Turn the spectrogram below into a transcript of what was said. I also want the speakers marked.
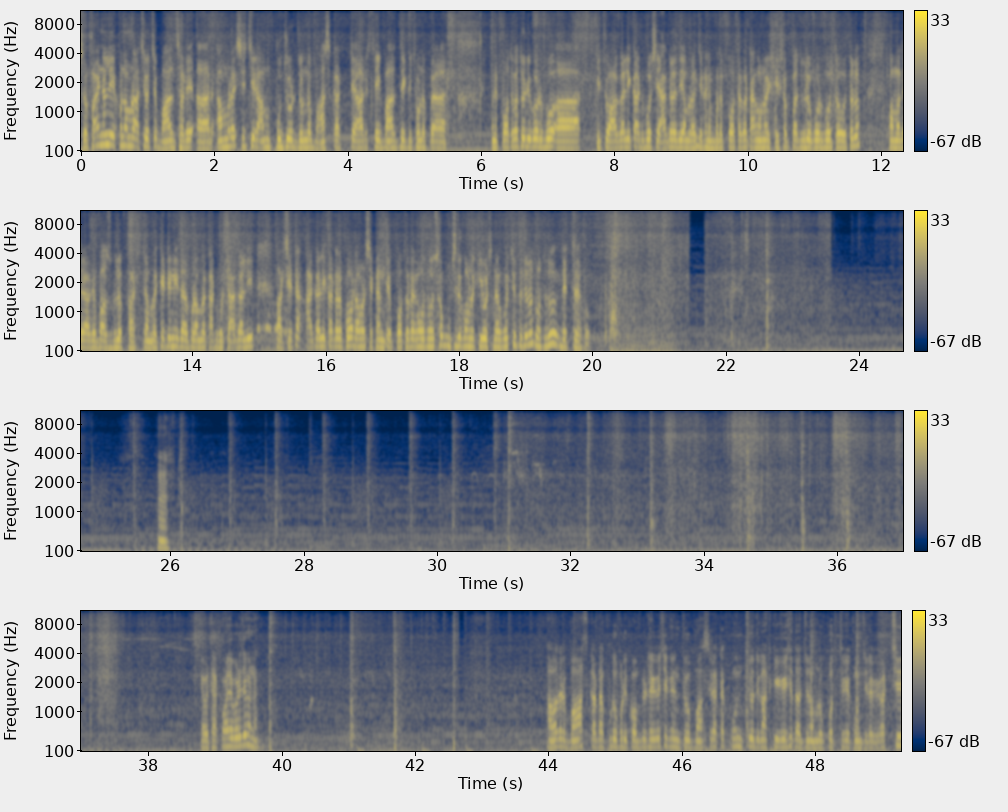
Speaker 1: So finally এখন আমরা আছি হচ্ছে বাঁশ ঝাড়ে, আর আমরা এসেছি রাম পুজোর জন্য বাঁশ কাটতে, আর সেই বাঁশ দিয়ে কিছু আমরা মানে পতাকা তৈরি করব, আর কিছু আগালি কাটবো, সেই আগালি দিয়ে আমরা যেখানে আমাদের পতাকা টাঙানো হয়, সেই সব কাজগুলো করব। তো চলো, আমাদের আগে বাঁশগুলো ফার্স্টে আমরা কেটে নিই, তারপর আমরা কাটবো হচ্ছে আগালি। আর সেটা আগালি কাটার পর আমরা সেখান থেকে পতাকা টাঙাবো তোমাদের সব কিছু দেখো আমরা কী করছি, না করছি। তো চলো, তোমরা শুধু দেখতে থাকো। হ্যাঁ এবার ধাক্কা মারলে পড়ে যাবে না? আমাদের বাঁশ কাটা পুরোপুরি কমপ্লিট হয়ে গেছে, কিন্তু বাঁশের একটা কুঞ্চি ওদিকে আটকে গেছে তার জন্য আমরা উপর থেকে কুঞ্চিটাকে কাটছি।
